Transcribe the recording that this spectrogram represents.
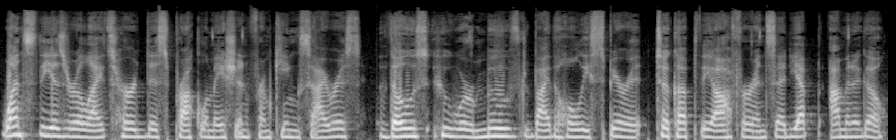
Once the Israelites heard this proclamation from King Cyrus, those who were moved by the Holy Spirit took up the offer and said, Yep, I'm going to go.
